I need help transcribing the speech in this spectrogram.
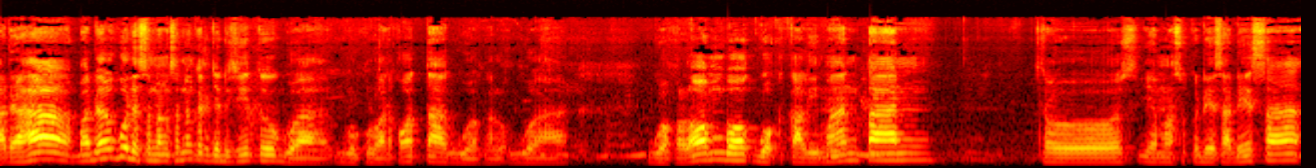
padahal padahal gue udah seneng seneng kerja di situ. Gue gue keluar kota gue ke gua gua ke Lombok gue ke Kalimantan. Terus ya masuk ke desa-desa.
